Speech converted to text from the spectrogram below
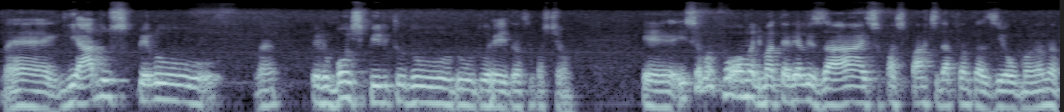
né, guiados pelo, né, pelo bom espírito do, do, do rei Dan Sebastião. É, isso é uma forma de materializar, isso faz parte da fantasia humana,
